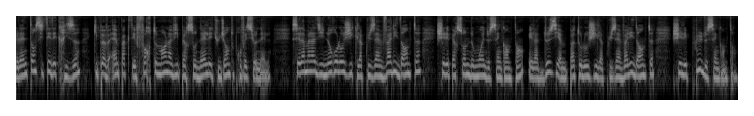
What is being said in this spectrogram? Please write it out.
de l'intensité des crises qui peuvent impacter fortement la vie personnelle, étudiante ou professionnelle. C'est la maladie neurologique la plus invalidante chez les personnes de moins de 50 ans et la deuxième pathologie la plus invalidante chez les plus de 50 ans.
